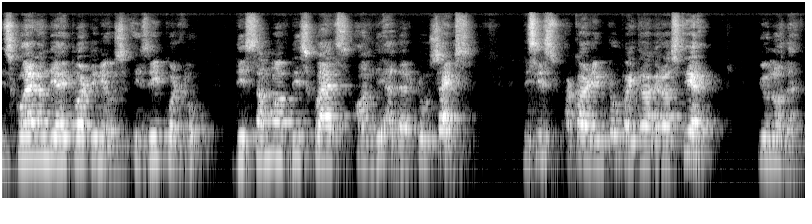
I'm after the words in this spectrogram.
the square on the hypotenuse is equal to the sum of the squares on the other two sides. This is according to Pythagoras theorem. You know that.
